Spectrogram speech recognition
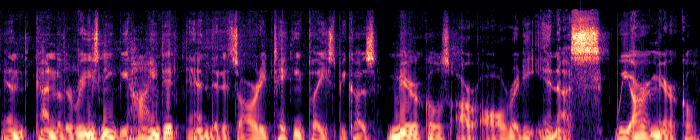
and kind of the reasoning behind it and that it's already taking place because miracles are already in us. We are a miracle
